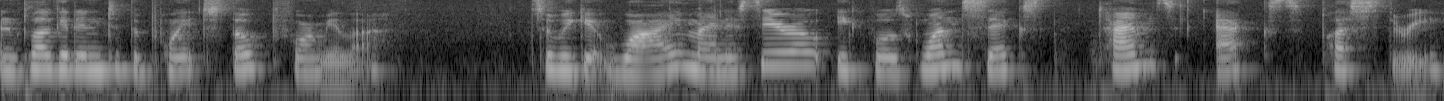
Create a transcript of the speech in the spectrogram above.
and plug it into the point slope formula. So we get y minus 0 equals 1 sixth times x plus 3.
